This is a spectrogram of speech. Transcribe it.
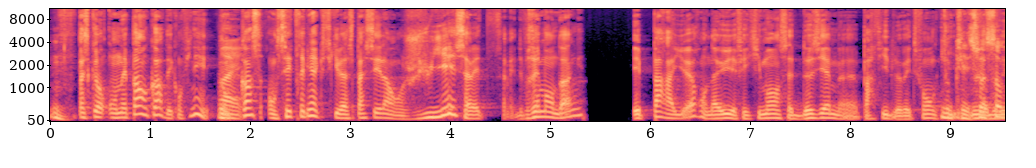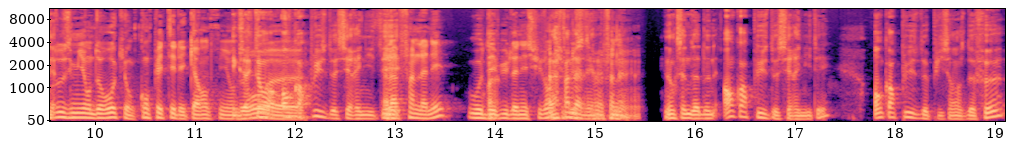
Parce qu'on n'est pas encore déconfiné. Donc quand on sait très bien que ce qui va se passer là en juillet, ça va être, ça va être vraiment dingue. Et par ailleurs, on a eu effectivement cette deuxième euh, partie de levée de fonds. Qui Donc les 72 millions d'euros qui ont complété les 40 millions d'euros. Exactement, euh, encore plus de sérénité. À la fin de l'année ou au début de l'année suivante À la fin de l'année. Donc ça nous a donné encore plus de sérénité encore plus de puissance de feu,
